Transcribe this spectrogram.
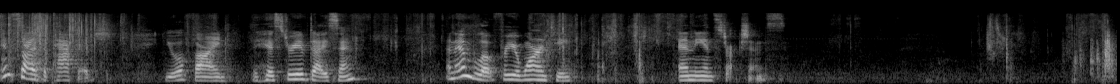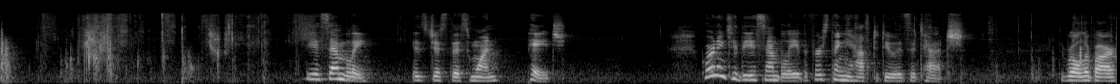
Inside the package, you will find the history of Dyson, an envelope for your warranty, and the instructions. The assembly is just this one page. According to the assembly, the first thing you have to do is attach the roller bar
